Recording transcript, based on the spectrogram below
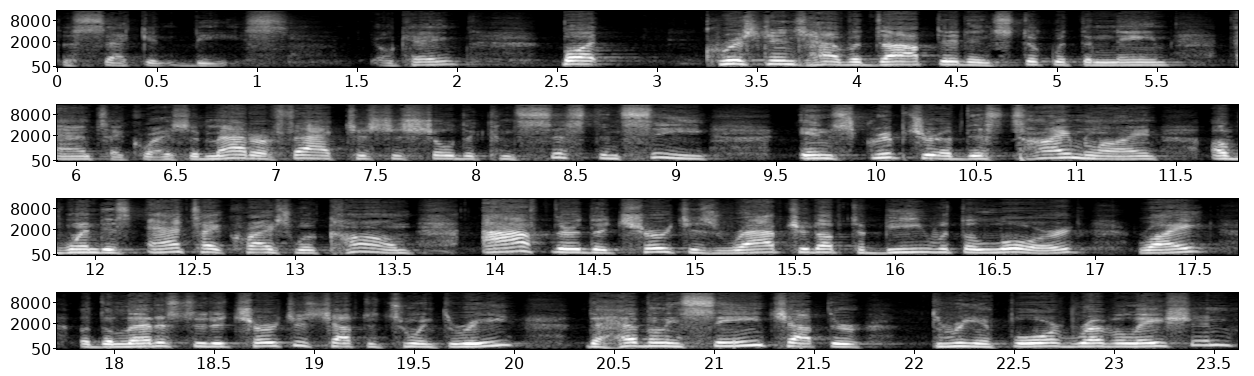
the second beast. Okay? But Christians have adopted and stuck with the name Antichrist. As a matter of fact, just to show the consistency in Scripture of this timeline of when this Antichrist will come after the church is raptured up to be with the Lord, right? The letters to the churches, chapter 2 and 3. The heavenly scene, chapter 3 and 4 of Revelation.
